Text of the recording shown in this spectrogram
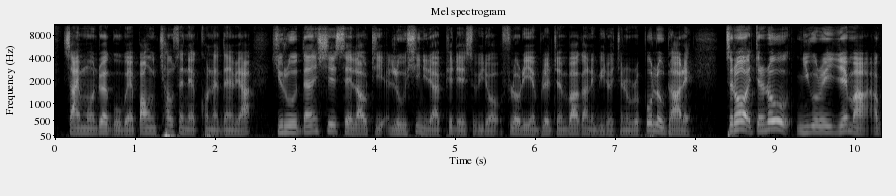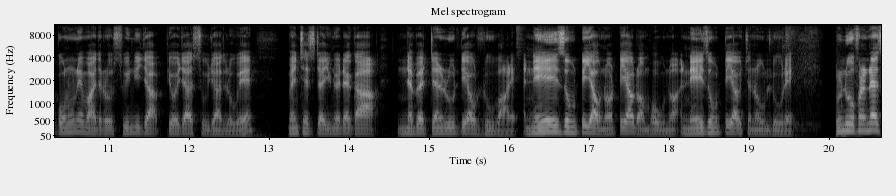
။ဆိုင်မွန်အတွက်ကိုပဲပေါင်68တန်းဗျ။ယူရိုတန်း80လောက်ထိအလိုရှိနေတာဖြစ်တယ်ဆိုပြီးတော့ Florian Plettenberg ကနေပြီးတော့ကျွန်တော် report လုပ်ထားတယ်။ဆိုတော့ကျွန်တော်တို့ညီကိုရီရဲမှာအကုန်လုံးထဲမှာကျွန်တော်ဆွေးနွေးကြပြောကြဆိုကြသလိုပဲ Manchester United က number 10 row တယောက်လိုပါတယ်အနည်းဆုံးတယောက်เนาะတယောက်တော့မဟုတ်ဘူးเนาะအနည်းဆုံးတယောက်ကျွန်တော်တို့လိုတယ် Bruno Fernandes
